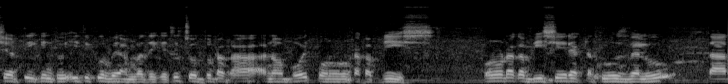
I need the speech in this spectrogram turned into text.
শেয়ারটি কিন্তু ইতিপূর্বে আমরা দেখেছি চোদ্দ টাকা নব্বই পনেরো টাকা বিশ। পনেরো টাকা বিশের একটা ক্লোজ ভ্যালু তার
